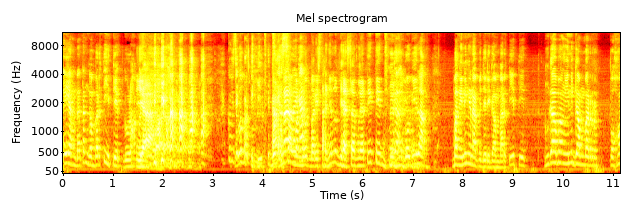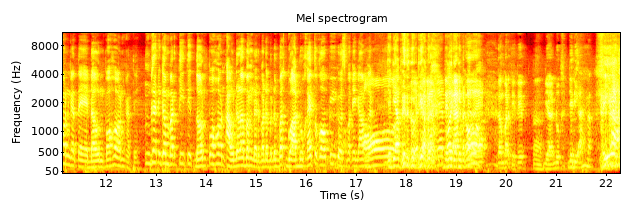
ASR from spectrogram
Eh yang datang gambar titit gue bilang. Iya. Kok bisa itu? Gua Karena kesel, ya kan? menurut baristanya lu biasa ngeliat titit. Enggak, gue bilang, Bang ini kenapa jadi gambar titit? Enggak bang, ini gambar pohon katanya, daun pohon katanya. Enggak nih gambar titit, daun pohon. Ah udahlah bang, daripada berdebat gue aduk aja tuh kopi, gue harus pakai gambar. Oh. Jadi apa itu? Dia Dia- pengennya Oh, dengan- jadi bener oh, ya? gambar titit Hmm. diaduk jadi anak. Iya.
